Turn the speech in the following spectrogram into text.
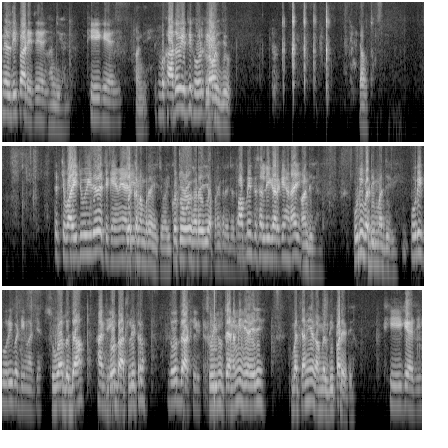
ਮਿਲਦੀ ਪਹਾੜੇ ਤੇ ਆ ਜੀ। ਹਾਂਜੀ ਹਾਂਜੀ। ਠੀਕ ਹੈ ਜੀ। ਹਾਂਜੀ। ਵਿਖਾ ਦਿਓ ਵੀਰ ਜੀ ਖੋਲ ਕੇ। ਲਓ ਜੀ ਜਾਓ ਤੋ। ਚਵਾਈ ਚੁਈ ਦੇ ਵਿੱਚ ਕਿਵੇਂ ਆ ਇੱਕ ਨੰਬਰ ਹੈ ਚਵਾਈ। ਕੋ ਚੋਲ ਖੜੇ ਜੀ ਆਪਣੇ ਘਰੇ ਜਦੋਂ। ਆਪਣੀ ਤਸੱਲੀ ਕਰਕੇ ਹਨਾ ਜੀ? ਹਾਂਜੀ ਹਾਂਜੀ। ਪੂਰੀ ਵੱਡੀ ਮੱਝ ਹੈ ਜੀ। ਪੂਰੀ ਪੂਰੀ ਵੱਡੀ ਮੱਝ ਹੈ। ਸੂਆ ਦੂਜਾ ਹਾਂਜੀ। ਦੁੱਧ 8 ਲੀਟਰ। ਦੁੱਧ 8 ਲੀਟਰ। ਸੂਈ ਨੂੰ 3 ਮਹੀਨੇ ਹੋਏ ਜੀ। ਬੱਚਾ ਨਹੀਂ ਹੈਗਾ ਮਿਲਦੀ ਭਾੜੇ ਤੇ। ਠੀਕ ਹੈ ਜੀ।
